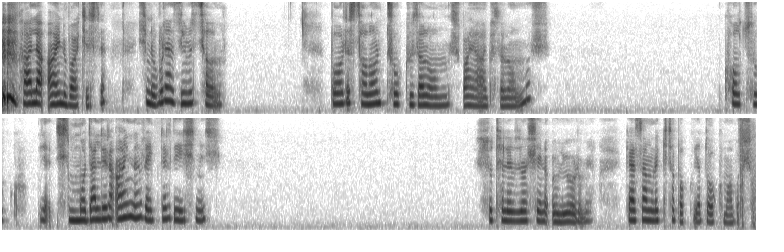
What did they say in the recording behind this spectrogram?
hala aynı bahçesi. Şimdi buradan zilimizi çalalım. Bu arada salon çok güzel olmuş. Bayağı güzel olmuş. Koltuk. Ya, şimdi modelleri aynı. Renkleri değişmiş. Şu televizyon şeyine ölüyorum ya. Gelsem burada kitap oku ya da okuma boşver.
